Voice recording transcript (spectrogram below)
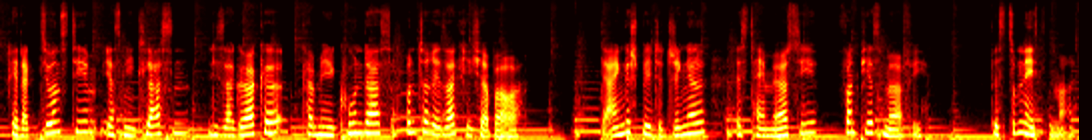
Redaktionsteam Jasmin Klassen, Lisa Görke, Camille Kundas und Theresa Kriecherbauer. Der eingespielte Jingle ist Hey Mercy von Piers Murphy. Bis zum nächsten Mal.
